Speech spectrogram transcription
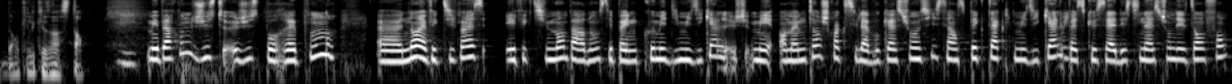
dans quelques instants. Mais par contre, juste, juste pour répondre, euh, non, effectivement, effectivement, pardon, c'est pas une comédie musicale, mais en même temps, je crois que c'est la vocation aussi, c'est un spectacle musical parce que c'est à destination des enfants.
